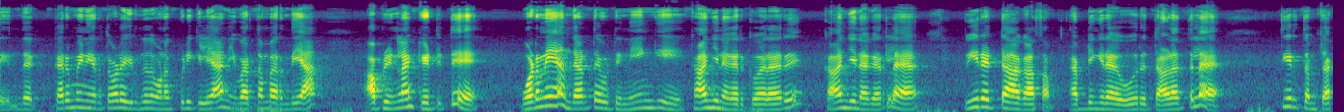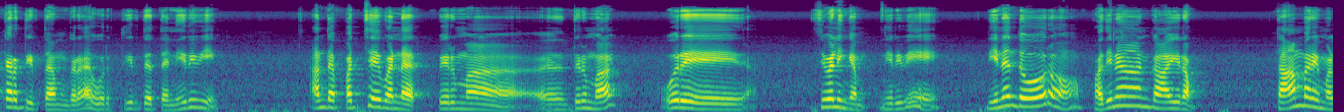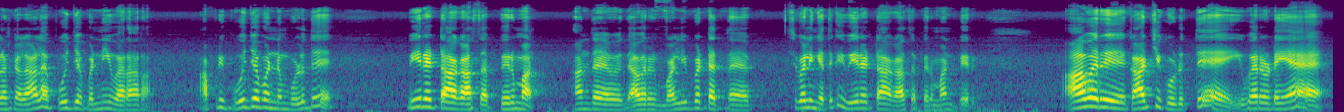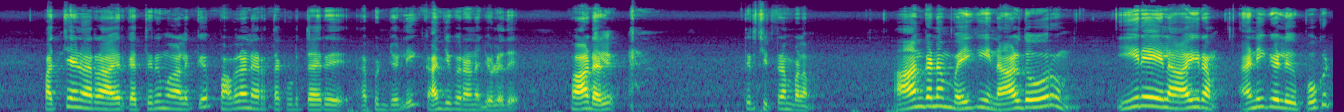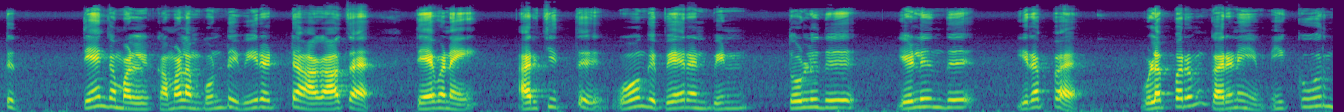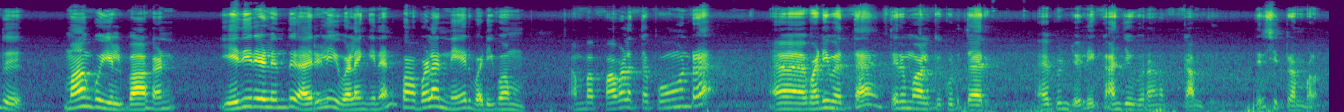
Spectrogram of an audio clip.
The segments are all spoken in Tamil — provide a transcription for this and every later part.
இந்த கருமை நிறத்தோடு இருந்தது உனக்கு பிடிக்கலையா? நீ வருத்தமாக இருந்தியா? அப்படின்லாம் கேட்டுட்டு உடனே அந்த இடத்த விட்டு நீங்கி காஞ்சி நகருக்கு வராரு. காஞ்சி நகரில் வீரட்ட ஆகாசம் அப்படிங்கிற ஒரு தளத்தில் தீர்த்தம் சக்கர தீர்த்தம்ங்கிற ஒரு தீர்த்தத்தை நிறுவி அந்த பச்சை வண்ணர் பெருமா திருமால் ஒரு சிவலிங்கம் நிறுவி தினந்தோறும் பதினான்காயிரம் தாமரை மலர்களால் பூஜை பண்ணி வராராம். அப்படி பூஜை பண்ணும் பொழுது வீரட்டாகாச பெருமான் அந்த அவர் வழிபட்ட த- சிவலிங்கத்துக்கு வீரட்டாகாச பெருமான் பேர். அவர் காட்சி கொடுத்து இவருடைய பச்சை நிறம் இருக்க திருமாலுக்கு பவள நிறத்தை கொடுத்தாரு அப்படின்னு சொல்லி காஞ்சிபுராணம் சொல்லுது. பாடல் திருச்சிற்றம்பலம். ஆங்கணம் வைகி நாள்தோறும் ஈரேழு ஆயிரம் அணிகளு பொகுட்டு தேங்கமல் கமலம் கொண்டு வீரட்ட ஆகாச தேவனை அர்ச்சித்து ஓங்கு பேரன்பின் தொழுது எழுந்து இறப்ப உளப்பரும் கருணையும் இக்கூர்ந்து மாங்குயில் பாகன் எதிரெழுந்து அருளி வழங்கினன் பவள நேர் வடிவம். நம்ம பவளத்தை போன்ற வடிவத்தை திருமாலுக்கு கொடுத்தார். அப்படின்னு சொல்லி காஞ்சிபுராணம் காமிக்குது. திருச்சிற்றம்பலம்.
